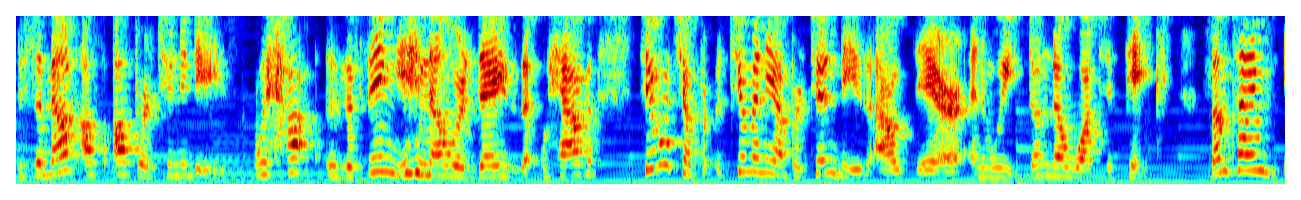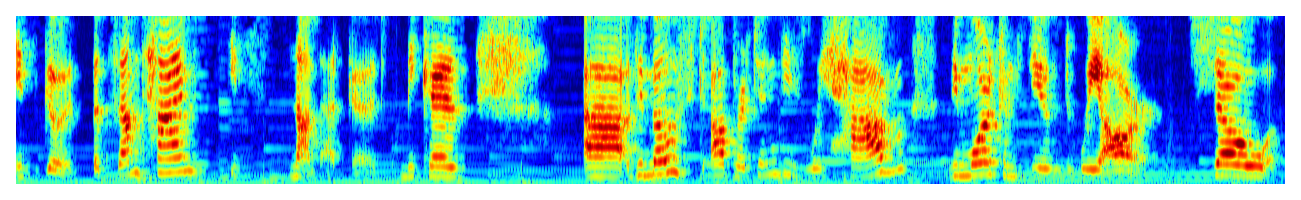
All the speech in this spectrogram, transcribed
this amount of opportunities. We have the thing in our days that we have too much too many opportunities out there and we don't know what to pick. Sometimes it's good, but sometimes it's not that good because uh, the most opportunities we have, the more confused we are. So,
